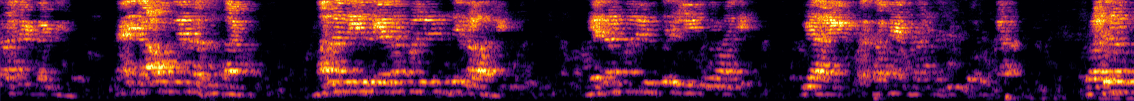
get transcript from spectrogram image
ప్రాజెక్ట్ కట్టింది కానీ లాభం లేదు అసలు దానికి మళ్ళీ నీళ్ళు ఎర్రపల్లి నుంచి రావాలి. ఎర్రపల్లి నుంచి నీళ్ళు రావాలి. ఇక ఎక్కువ సమయం ప్రజలకు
